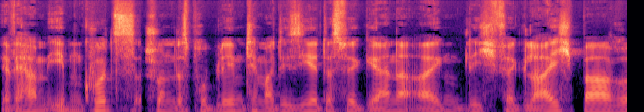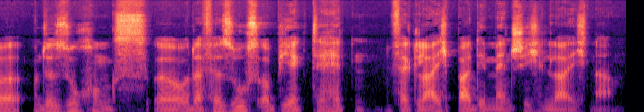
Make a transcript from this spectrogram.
Ja, wir haben eben kurz schon das Problem thematisiert, dass wir gerne eigentlich vergleichbare Untersuchungs- äh, oder Versuchsobjekte hätten, vergleichbar dem menschlichen Leichnam,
